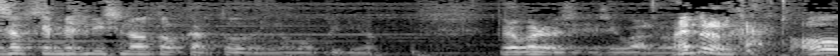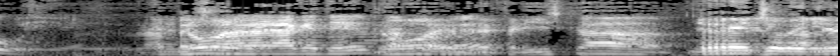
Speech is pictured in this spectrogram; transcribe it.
és el que més li se nota al cartó, en la meva opinió. Però bueno, és, és igual, no? Home, però el cartó, vull dir, una Eh, persona no, de l'edat que té... el No, cartó, em eh? referís que... Rejuveniment,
